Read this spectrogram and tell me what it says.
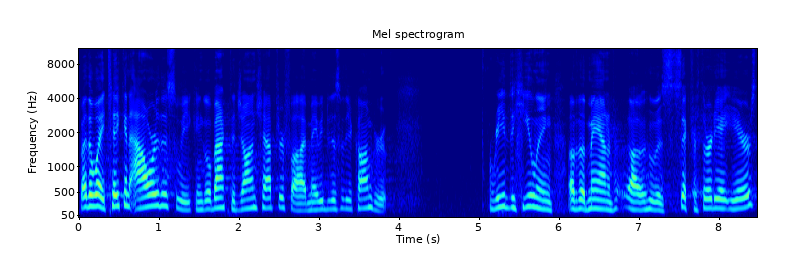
By the way, take an hour this week and go back to John chapter 5. Maybe do this with your com group. Read the healing of the man uh, who was sick for 38 years.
